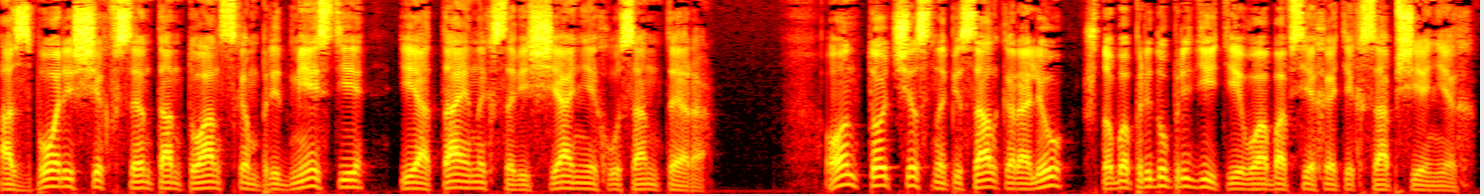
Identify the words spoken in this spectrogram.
о сборищах в Сент-Антуанском предместье и о тайных совещаниях у Сантера. Он тотчас написал королю, чтобы предупредить его обо всех этих сообщениях.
